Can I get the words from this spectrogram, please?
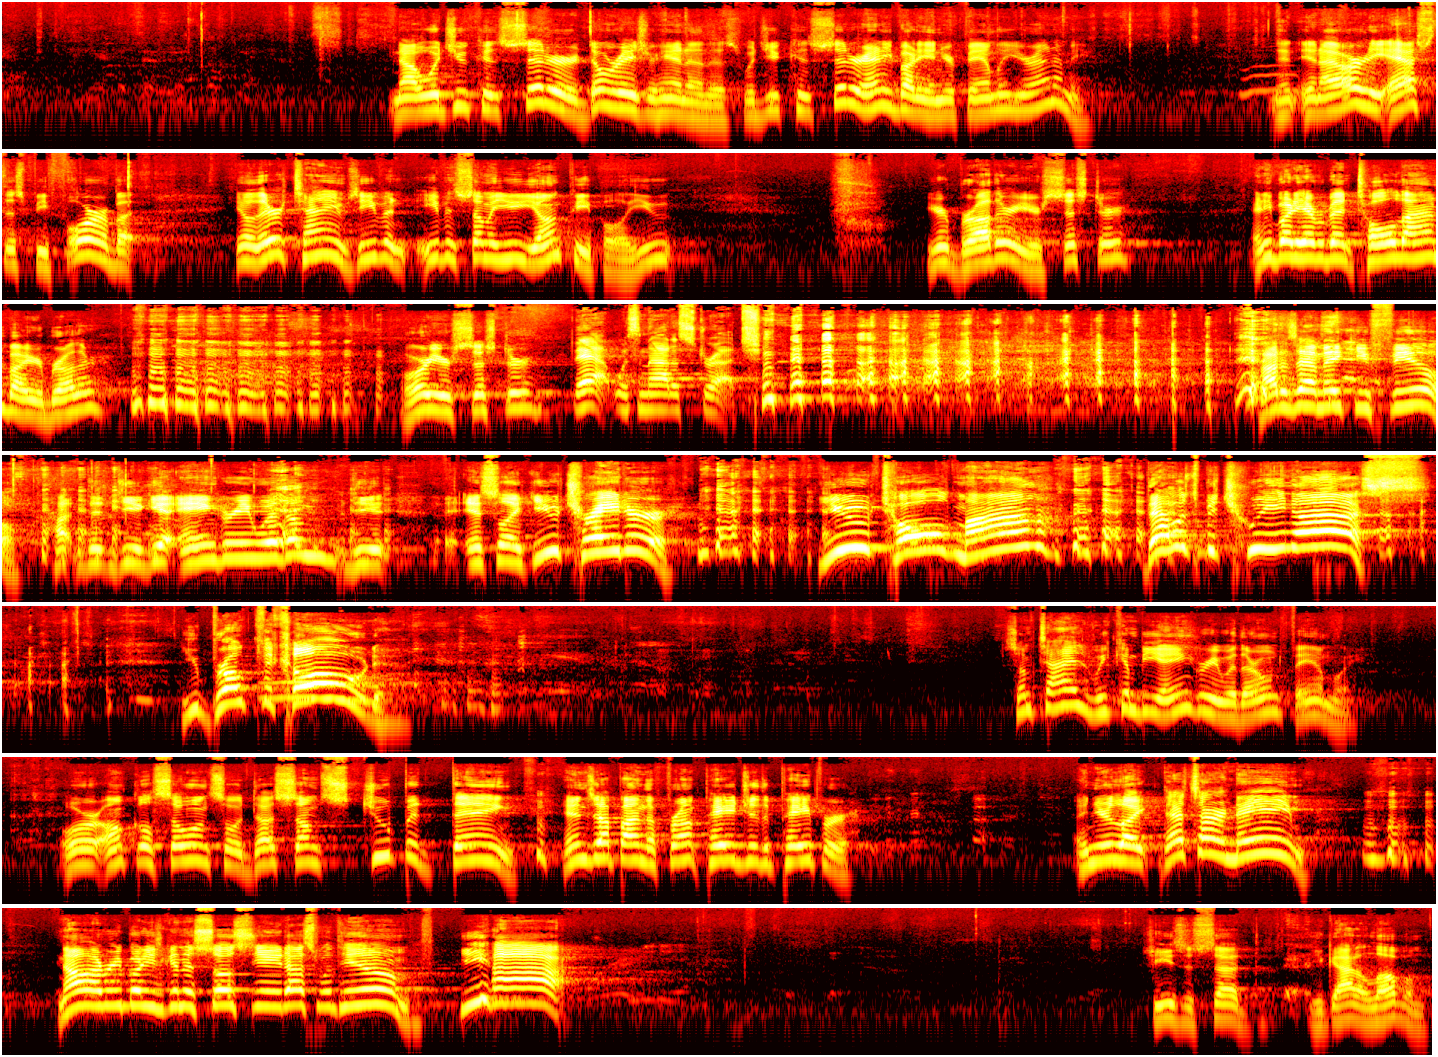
Now, would you consider, don't raise your hand on this, would you consider anybody in your family your enemy? And, and I already asked this before, but you know, there are times, even, even some of you young people, you, your brother, your sister, anybody ever been told on by your brother? or your sister? That was not a stretch. How does that make you feel? How, do, do you get angry with them? Do you, it's like, you traitor. you told mom? That was between us. You broke the code. Sometimes we can be angry with our own family. Or Uncle so and so does some stupid thing, ends up on the front page of the paper. And you're like, that's our name. now everybody's going to associate us with him. Yeehaw! Jesus said, you got to love them.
